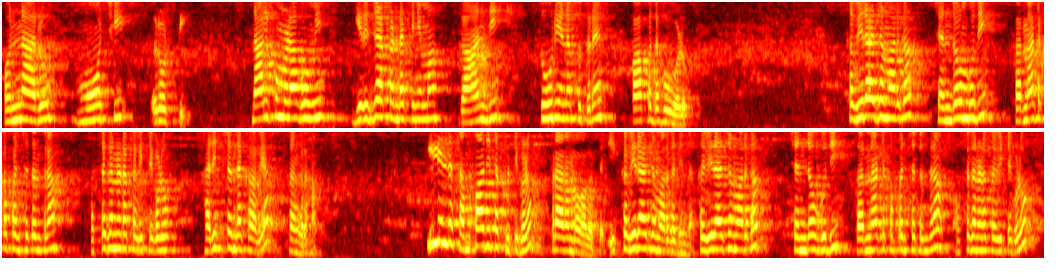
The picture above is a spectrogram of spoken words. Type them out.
ಹೊನ್ನಾರು, ಮೋಚಿ, ರೊಟ್ಟಿ. ನಾಲ್ಕು ಮಳಾಭೂಮಿ ಭೂಮಿ ಗಿರಿಜಾ ಕಂಡ ಸಿನಿಮಾ, ಗಾಂಧಿ, ಸೂರ್ಯನ ಕುದುರೆ, ಪಾಪದ ಹೂಗಳು. ಕವಿರಾಜ ಮಾರ್ಗ, ಚಂದೋಂಬುದಿ, ಕರ್ನಾಟಕ ಪಂಚತಂತ್ರ, ಹೊಸಗನ್ನಡ ಕವಿತೆಗಳು, ಹರಿಶ್ಚಂದ್ರ ಕಾವ್ಯ ಸಂಗ್ರಹ. ಇಲ್ಲಿಂದ ಸಂಪಾದಿತ ಕೃತಿಗಳು ಪ್ರಾರಂಭವಾಗುತ್ತೆ. ಈ ಕವಿರಾಜ ಮಾರ್ಗದಿಂದ. ಕವಿರಾಜ ಮಾರ್ಗ, ಚಂದೋಬುದಿ, ಕರ್ನಾಟಕ ಪಂಚತಂತ್ರ, ಹೊಸಗನ್ನಡ ಕವಿತೆಗಳು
